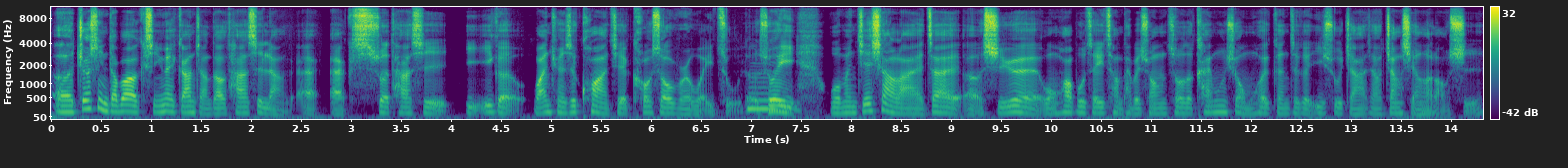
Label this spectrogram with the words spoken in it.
呃，Justin Double X，因为刚刚讲到它是两个 X，说它是以一个完全是跨界 crossover 为主的，所以我们接下来在呃十月文化部这一场台北双周的开幕秀，我们会跟这个艺术家叫江贤娥老师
